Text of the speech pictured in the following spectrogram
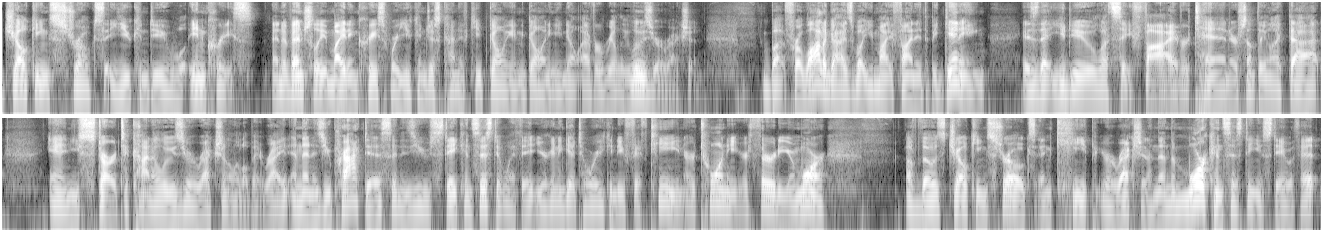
jelqing strokes that you can do will increase and eventually it might increase where you can just kind of keep going and going and you don't ever really lose your erection. But for a lot of guys, what you might find at the beginning is that you do, let's say, five or 10 or something like that, and you start to kind of lose your erection a little bit, right? And then as you practice and as you stay consistent with it, you're going to get to where you can do 15 or 20 or 30 or more of those jelqing strokes and keep your erection. And then the more consistent you stay with it,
